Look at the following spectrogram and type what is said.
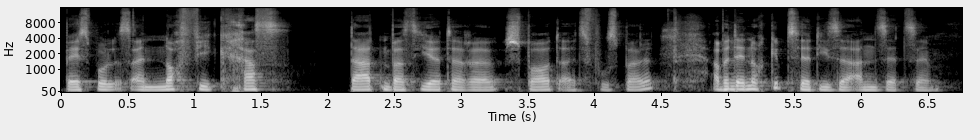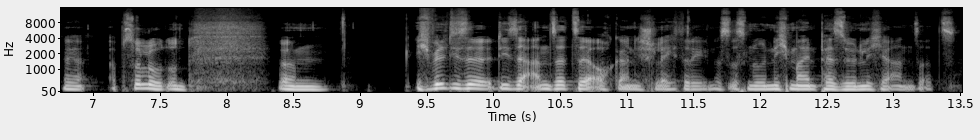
Baseball ist ein noch viel krass datenbasierterer Sport als Fußball. Aber ja. dennoch gibt's ja diese Ansätze. Ja, absolut. Und ähm, ich will diese, diese Ansätze auch gar nicht schlecht reden. Das ist nur nicht mein persönlicher Ansatz.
